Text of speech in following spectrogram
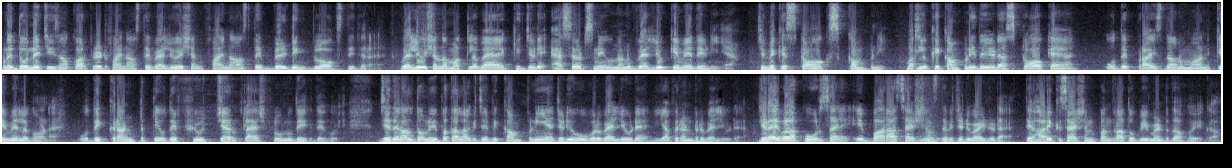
ਹੁਣ ਇਹ ਦੋਨੇ ਚੀਜ਼ਾਂ ਕਾਰਪੋਰੇਟ ਫਾਈਨਾਂਸ ਤੇ ਵੈਲਿਊਏਸ਼ਨ ਫਾਈਨਾਂਸ ਤੇ ਬਿਲਡਿੰਗ ਬਲੌਕਸ ਦੀ ਤਰ੍ਹਾਂ ਹੈ। ਵੈਲਿਊਏਸ਼ਨ ਦਾ ਮਤਲਬ ਹੈ ਕਿ ਜਿਹੜੇ ਐਸੈਟਸ ਨੇ, ਉਹਨਾਂ ਨੂੰ ਵੈਲਿਊ ਕਿਵੇਂ ਦੇਣੀ ਹੈ? ਜਿਵੇਂ ਕਿ ਸਟਾਕਸ ਕੰਪਨੀ ਮਤਲਬ ਕਿ ਕੰਪਨੀ ਦਾ ਜਿਹੜਾ ਸਟਾਕ ਹੈ ਉਹਦੇ ਪ੍ਰਾਈਸ ਦਾ ਅਨੁਮਾਨ ਕਿਵੇਂ ਲਗਾਉਣਾ ਹੈ? ਉਹਦੇ ਕਰੰਟ ਤੇ ਉਹਦੇ ਫਿਊਚਰ ਕੈਸ਼ ਫਲੋ ਨੂੰ ਦੇਖਦੇ ਹੋਏ। ਜਿਹਦੇ ਨਾਲ ਤੁਹਾਨੂੰ ਇਹ ਪਤਾ ਲੱਗ ਜਾਏ ਵੀ ਕੰਪਨੀ ਹੈ ਜਿਹੜੀ ਓਵਰ ਵੈਲਿਊਡ ਹੈ ਜਾਂ ਫਿਰ ਅੰਡਰ ਵੈਲਿਊਡ ਹੈ। ਜਿਹੜਾ ਇਹ ਵਾਲਾ ਕੋਰਸ ਹੈ, ਇਹ 12 ਸੈਸ਼ਨਸ ਦੇ ਵਿੱਚ ਡਿਵਾਈਡਡ ਹੈ ਤੇ ਹਰ ਇੱਕ ਸੈਸ਼ਨ 15 ਤੋਂ 20 ਮਿੰਟ ਦਾ ਹੋਏਗਾ।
